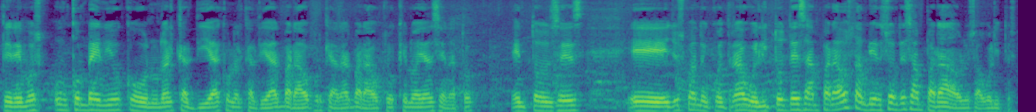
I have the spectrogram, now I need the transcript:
tenemos un convenio con una alcaldía, con la alcaldía de Alvarado, porque en Alvarado creo que no hay ancianato. Entonces, eh, ellos cuando encuentran abuelitos desamparados, también son desamparados los abuelitos.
